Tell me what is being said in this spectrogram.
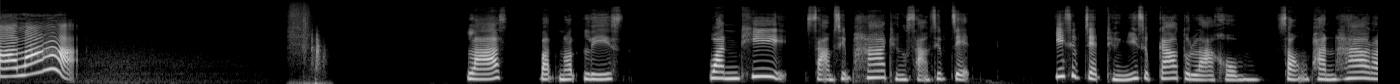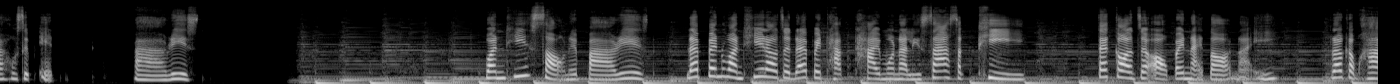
าร่า last but not least วันที่ 35ถึง37 27ถึง29 ตุลาคม 2561 ปารีส วันที่ 2 ในปารีส และเป็นวันที่เราจะได้ไปทักทายโมนาลิซาสักที แต่ก่อนจะออกไปไหนต่อไหน เรากับคา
